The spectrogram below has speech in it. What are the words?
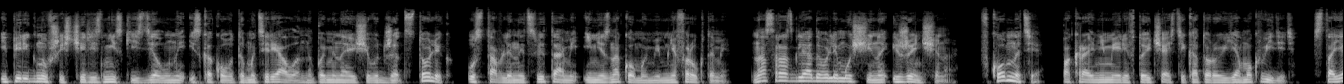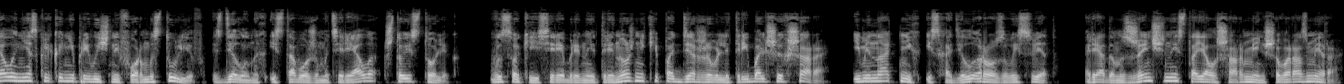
и перегнувшись через низкий, сделанный из какого-то материала, напоминающего джет-столик, уставленный цветами и незнакомыми мне фруктами, нас разглядывали мужчина и женщина. В комнате, по крайней мере в той части, которую я мог видеть, стояло несколько непривычной формы стульев, сделанных из того же материала, что и столик. Высокие серебряные треножники поддерживали три больших шара. Именно от них исходил розовый свет. Рядом с женщиной стоял шар меньшего размера.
